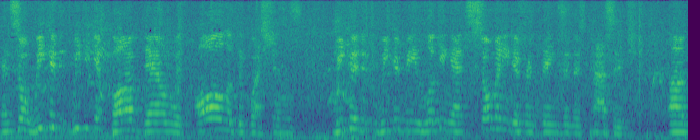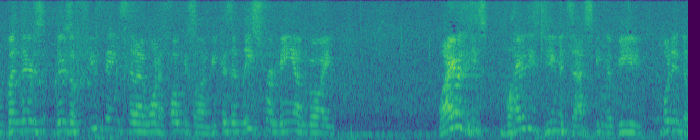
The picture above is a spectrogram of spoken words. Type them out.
And so we could we could get bogged down with all of the questions. We could we could be looking at so many different things in this passage. Um, but there's there's a few things that I want to focus on because at least for me, I'm going. Why are these why are these demons asking to be put into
